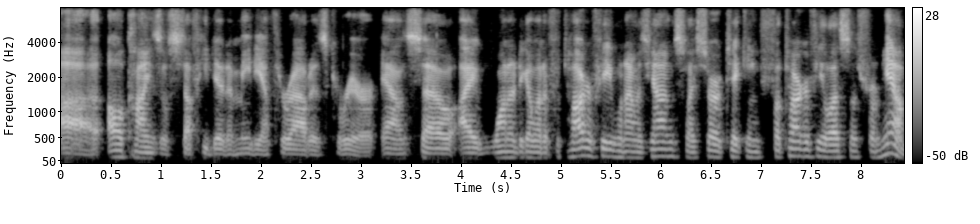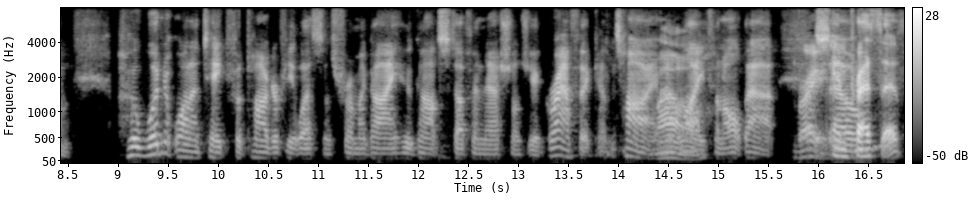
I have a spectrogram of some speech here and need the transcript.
uh, all kinds of stuff he did in media throughout his career. And so I wanted to go into photography when I was young. So I started taking photography lessons from him. Who wouldn't want to take photography lessons from a guy who got stuff in National Geographic and Time Wow. and Life and all that? Right. So- Impressive.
